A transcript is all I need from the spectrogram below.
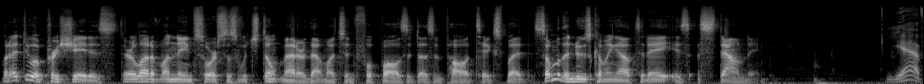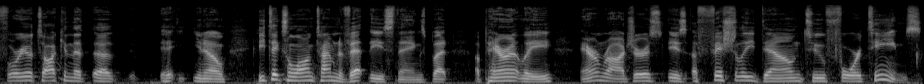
what I do appreciate is there are a lot of unnamed sources which don't matter that much in football as it does in politics. But some of the news coming out today is astounding. Yeah, Florio talking that uh, you know he takes a long time to vet these things, but apparently Aaron Rodgers is officially down to four teams.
